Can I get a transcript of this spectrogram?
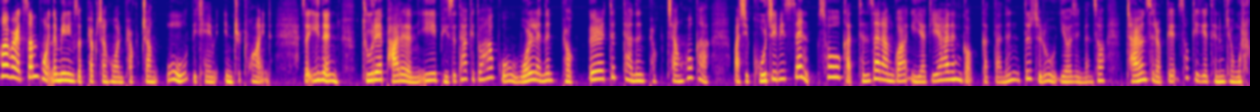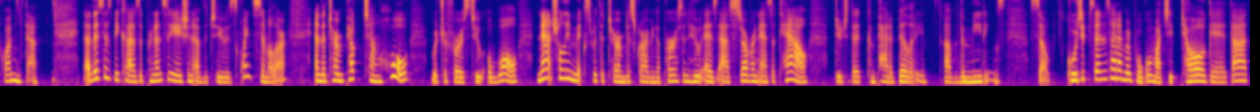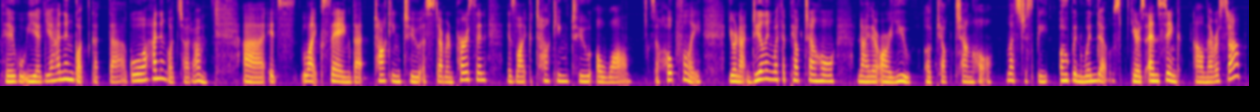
However, at some point, the meanings of 벽창호 and 벽창우 became intertwined. 그래서 이는 둘의 발음이 비슷하기도 하고 원래는 벽을 뜻하는 벽창호가 마치 고집이 센 소 같은 사람과 이야기하는 것 같다는 뜻으로 이어지면서 자연스럽게 섞이게 되는 경우라고 합니다. Now, this is because the pronunciation of the two is quite similar, and the term 벽창호, which refers to a wall, naturally mixed with the term describing a person who is as stubborn as a cow due to the compatibility of the meetings. So, 고집 센 사람을 보고 마치 벽에다 대고 이야기하는 것 같다고 하는 것처럼, uh, it's like saying that talking to a stubborn person is like talking to a wall. So hopefully you're not dealing with a 벽창호, neither are you a 벽창호. Let's just be open windows. Here's NSYNC, I'll Never Stop.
